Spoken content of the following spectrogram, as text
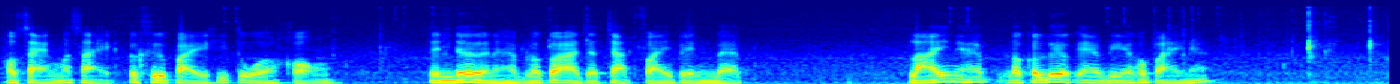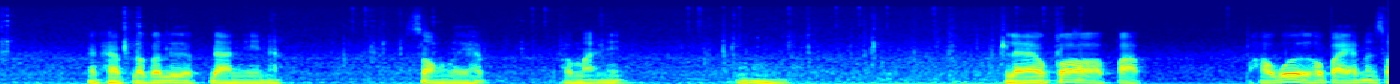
เอาแสงมาใส่ก็คือไปที่ตัวของเรนเดอร์นะครับ แล้วก็อาจจะจัดไฟเป็นแบบไลท์นะครับ แล้วก็เลือกแอเรียเข้าไปนะนะครับ แล้วก็เลือกด้านนี้นะส่องเลยครับ ประมาณนี้แล้วก็ปรับ power เข้าไปให้มันส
